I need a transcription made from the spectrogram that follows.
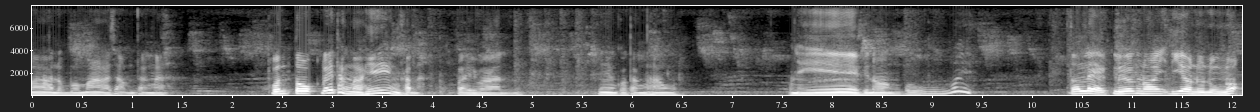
มาหรือบ่มาซ้ำทั้งนะฝนตกได้ทางหน้าแห้งขนาดไปวานแห้งก็ทางเฮานี่พี่น้องโอ้ยตอนแรกเลืองน้อยเดียวหนูลุงเนาะ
